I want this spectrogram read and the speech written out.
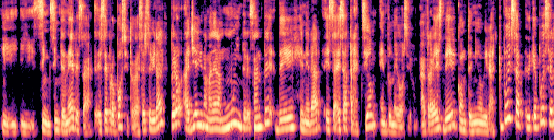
y sin, sin tener esa, ese propósito de hacerse viral, pero allí hay una manera muy interesante de generar esa, esa atracción en tu negocio a través de contenido viral, que puede, ser, que puede ser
